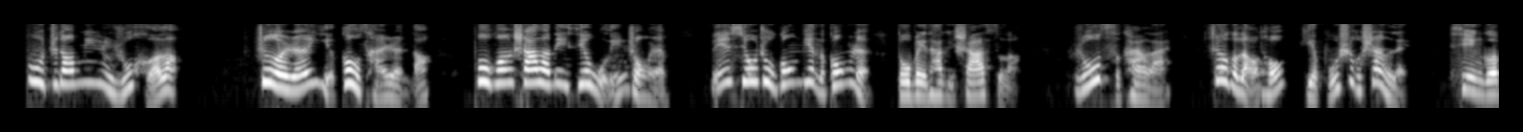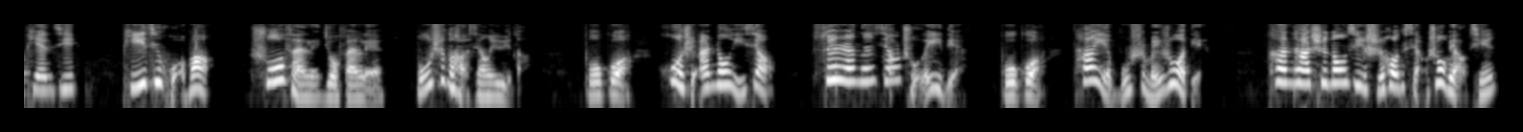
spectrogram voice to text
不知道命运如何了。这人也够残忍的，不光杀了那些武林中人，连修筑宫殿的工人都被他给杀死了。如此看来，这个老头也不是个善类，性格偏激，脾气火爆，说翻脸就翻脸，不是个好相遇的。不过祸水暗中一笑，虽然难相处了一点，不过他也不是没弱点。看他吃东西时候的享受表情，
